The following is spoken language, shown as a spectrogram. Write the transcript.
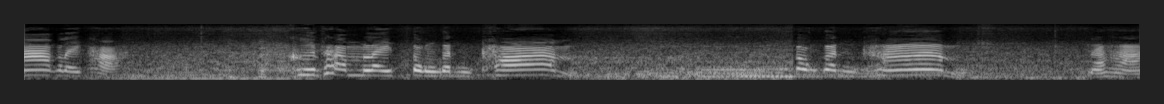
มากเลยค่ะ คือทำอะไรตรงกันข้าม ตรงกันข้ามนะคะ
